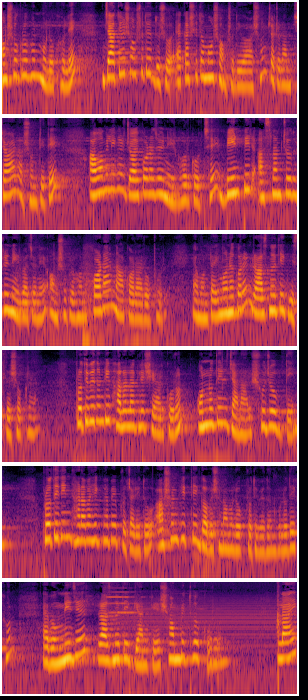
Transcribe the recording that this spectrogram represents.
অংশগ্রহণমূলক হলে জাতীয় সংসদের দুশো একাশিতম সংসদীয় আসন চট্টগ্রাম চার আসনটিতে আওয়ামী লীগের জয় পরাজয় নির্ভর করছে বিএনপির আসলাম চৌধুরী নির্বাচনে অংশগ্রহণ করা না করার ওপর। এমনটাই মনে করেন রাজনৈতিক বিশ্লেষকরা। প্রতিবেদনটি ভালো লাগলে শেয়ার করুন, অন্যদের জানার সুযোগ দিন। প্রতিদিন ধারাবাহিকভাবে প্রচারিত আসনভিত্তিক গবেষণামূলক প্রতিবেদনগুলো দেখুন এবং নিজের রাজনৈতিক জ্ঞানকে সমৃদ্ধ করুন। লাইক,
